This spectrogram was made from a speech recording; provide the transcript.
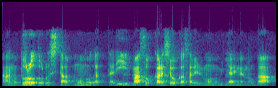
あのドロドロしたものだったり、うんまあ、そこから消化されるものみたいなのが、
